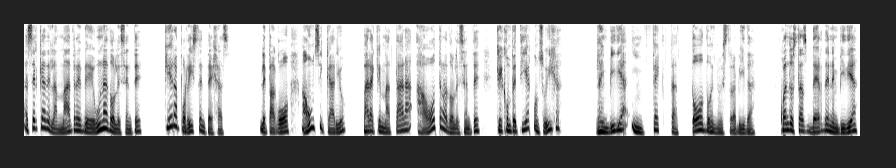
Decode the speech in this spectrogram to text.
acerca de la madre de un adolescente que era porrista en Texas. Le pagó a un sicario para que matara a otra adolescente que competía con su hija. La envidia infecta todo en nuestra vida. Cuando estás verde en envidia,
